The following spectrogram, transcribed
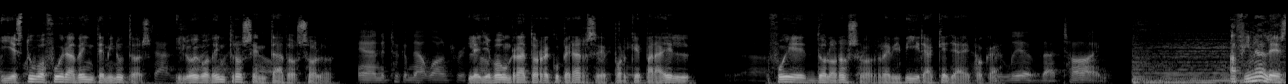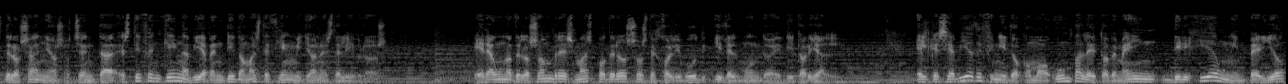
Y estuvo fuera 20 minutos y luego dentro sentado solo. Le llevó un rato recuperarse porque para él fue doloroso revivir aquella época. A finales de los años 80, Stephen King había vendido más de 100 millones de libros. Era uno de los hombres más poderosos de Hollywood y del mundo editorial. El que se había definido como un paleto de Maine dirigía un imperio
